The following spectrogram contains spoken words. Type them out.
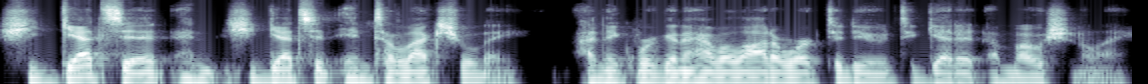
she gets it and she gets it intellectually. I think we're going to have a lot of work to do to get it emotionally.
